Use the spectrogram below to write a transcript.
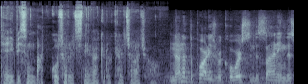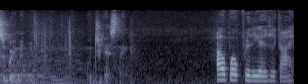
데이빗은 맞고소를 진행하기로 결정하죠. None of the parties were coerced into signing this agreement. What did you guys think? I'll vote for the other guy.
